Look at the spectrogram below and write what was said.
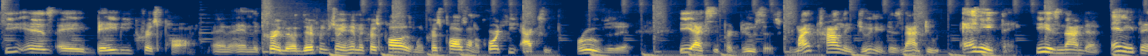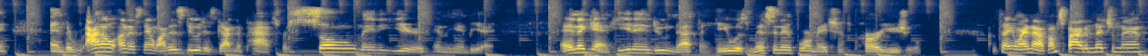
he is a baby Chris Paul. And and the, the difference between him and Chris Paul is when Chris Paul's on the court, he actually proves it. He actually produces. Mike Conley Jr. does not do anything. He has not done anything. And the, I don't understand why this dude has gotten a pass for so many years in the NBA. And again, he didn't do nothing. He was missing information per usual. I'm telling you right now, if I'm Spida Mitchell, man,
